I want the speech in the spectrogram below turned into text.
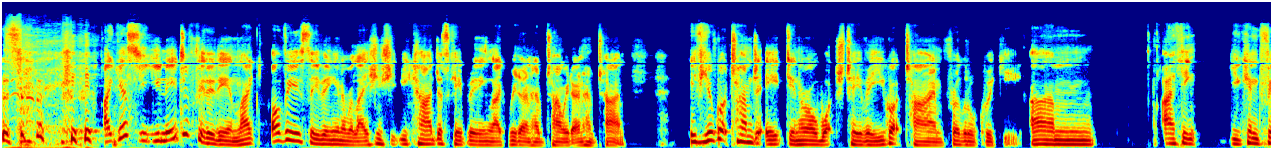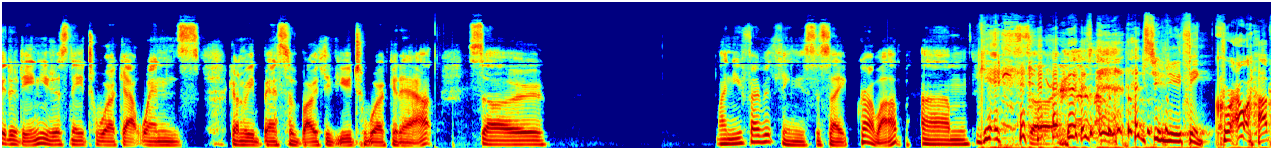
I guess you- need to fit it in. Like, obviously, being in a relationship, you can't just keep being like, we don't have time, we don't have time. If you've got time to eat dinner or watch TV, you've got time for a little quickie. Um, I think you can fit it in. You just need to work out when's going to be best for both of you to work it out. So, my new favorite thing is to say, grow up. Um, Yeah. That's your new thing. Grow up.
